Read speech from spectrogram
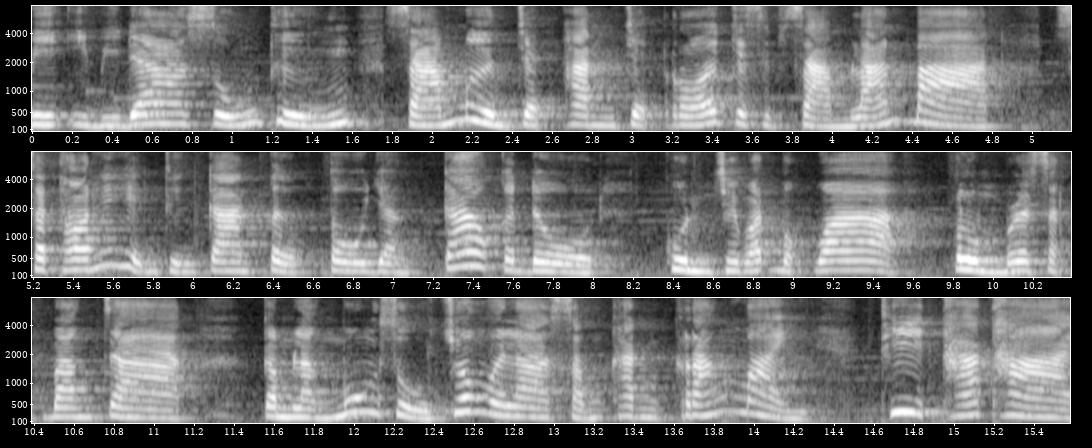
มี EBITDA สูงถึง 37,773 ล้านบาท สะท้อนให้เห็นถึงการเติบโตอย่างก้าวกระโดด คุณชัยวัฒน์บอกว่ากลุ่มบริษัทบางจากกำลังมุ่งสู่ช่วงเวลาสำคัญครั้งใหม่ที่ท้าทาย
